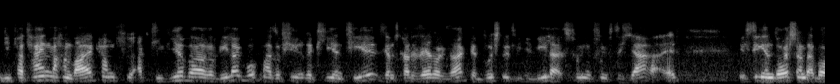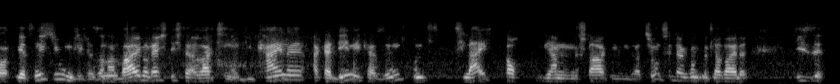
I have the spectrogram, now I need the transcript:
die, Parteien machen Wahlkampf für aktivierbare Wählergruppen, also für ihre Klientel. Sie haben es gerade selber gesagt, der durchschnittliche Wähler ist 55 Jahre alt. Ich sehe in Deutschland aber jetzt nicht Jugendliche, sondern wahlberechtigte Erwachsene, die keine Akademiker sind und vielleicht auch, wir haben einen starken Migrationshintergrund mittlerweile, die, sind,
